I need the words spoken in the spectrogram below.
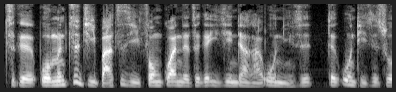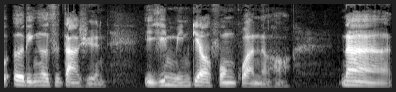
这个我们自己把自己封关的这个意见调查问你是这个问题是说，二零二四大选已经民调封关了哈。那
